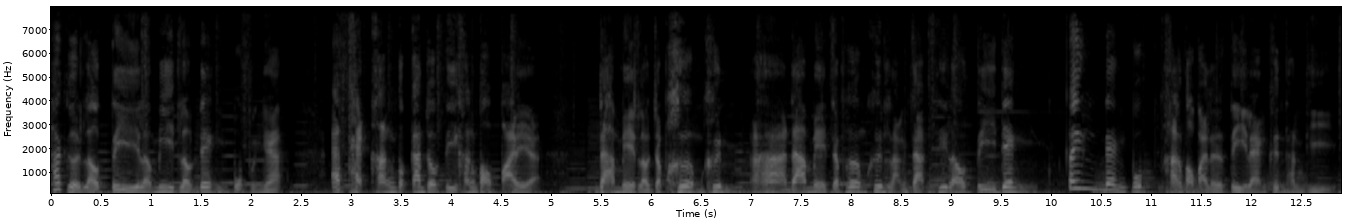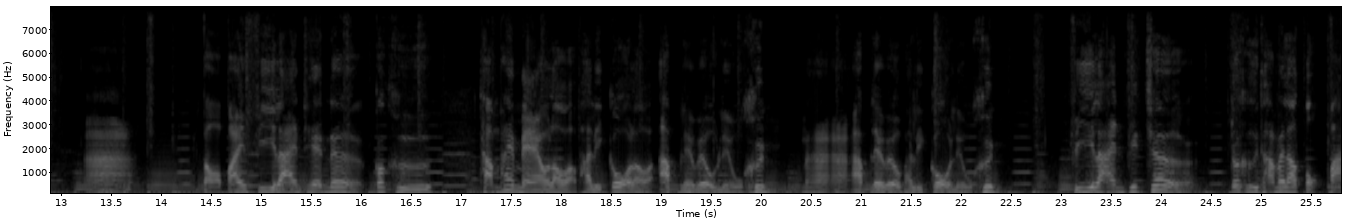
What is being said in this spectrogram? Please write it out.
ถ้าเกิดเราตีแล้วมีดเราเด้งปุ๊บอย่างเงี้ยแอตแทกครั้งต่อการโจมตีครั้งต่อไปอะดาเมจเราจะเพิ่มขึ้นอ่าดาเมจจะเพิ่มขึ้นหลังจากที่เราตีเด้งติ้งเด้งปุ๊บครั้งต่อไปเราจะตีแรงขึ้นทันทีอ่า ต่อไปฟรีไลน์เทรนเนอร์ก็คือทำให้แมวเราอะพาริโก้เราอะอัพเลเวลเร็วขึ้นนะฮะอะอัพเลเวลพาริโก้เร็วขึ้นฟรีไลน์ฟิชเชอร์ก็คือทำให้เราตกปลา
